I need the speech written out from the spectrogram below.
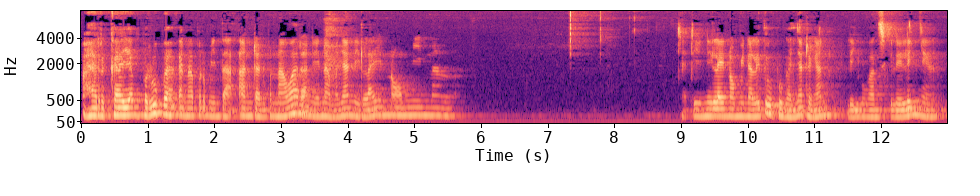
harga yang berubah karena permintaan dan penawaran ini namanya nilai nominal. Jadi nilai nominal itu hubungannya dengan lingkungan sekelilingnya.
